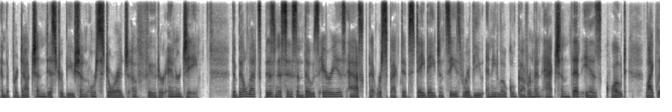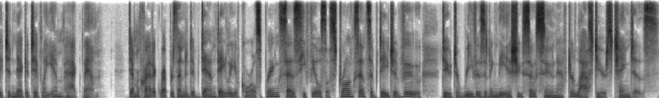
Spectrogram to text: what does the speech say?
and the production, distribution, or storage of food or energy. The bill lets businesses in those areas ask that respective state agencies review any local government action that is, quote, likely to negatively impact them. Democratic Representative Dan Daley of Coral Springs says he feels a strong sense of deja vu due to revisiting the issue so soon after last year's changes.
